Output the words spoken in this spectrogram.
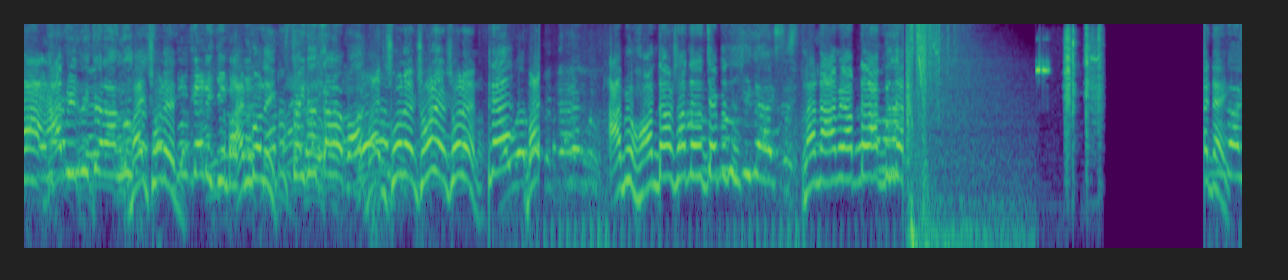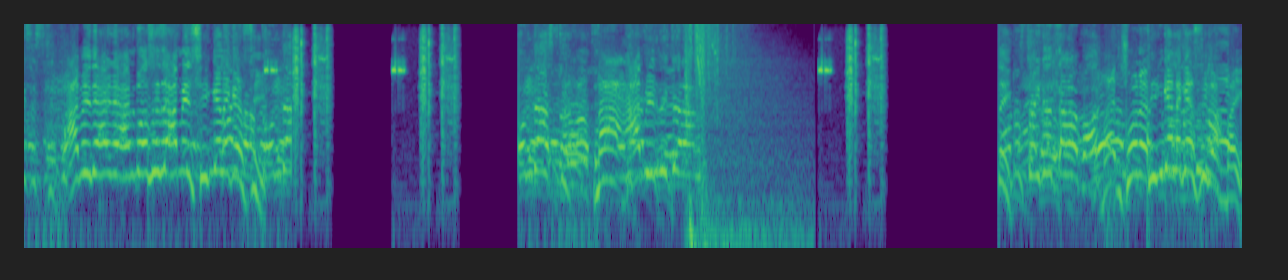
না আমি ভাই শোনেন আমি বলি ভাই শোনেন শোনেন শোনেন। আমি হন্ডার সাথে চেপে না না আমি আপনার আপনি আমি দেখাই আমি বলছি যে আমি সিঙ্গেলে গেছি। না আমি সিঙ্গেলে গেছিলাম ভাই।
